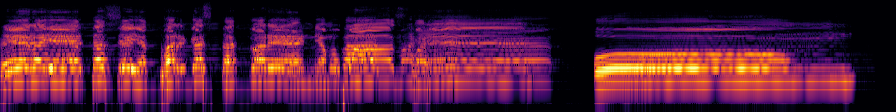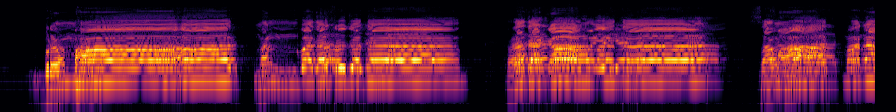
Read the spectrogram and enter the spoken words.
ప్రేరయేత్తస్య యద్భర్గస్తద్వరేణ్యముపాస్మహే ఓం బ్రహ్మాత్మన్వదసృజత తదకామయత సమాత్మనా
